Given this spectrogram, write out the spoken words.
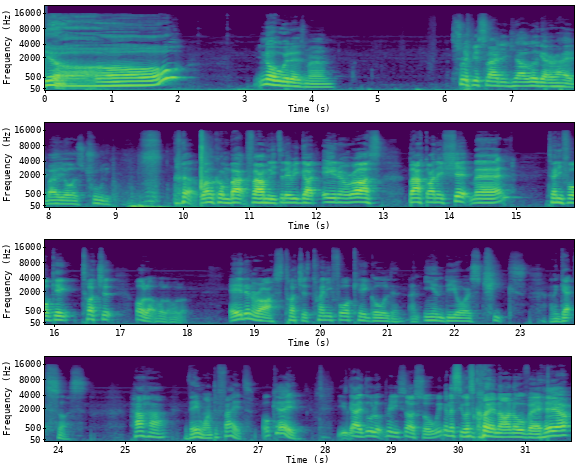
Yo, you know who it is, man. Slip your slidey girl will get right by yours truly. Welcome back, family. Today we got Adin Ross back on his shit, man. 24k touches. Hold up, hold up, hold up. Adin Ross touches 24kGoldn and Iann Dior's cheeks and gets sus. Haha, they want to fight. Okay. These guys do look pretty sus, so we're gonna see what's going on over here.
